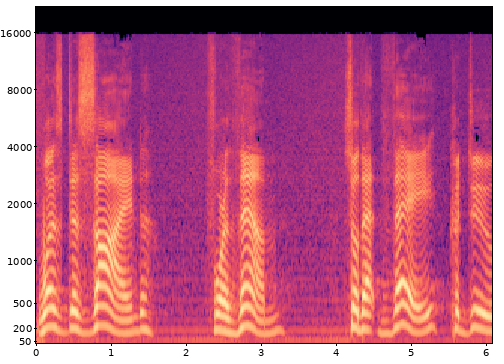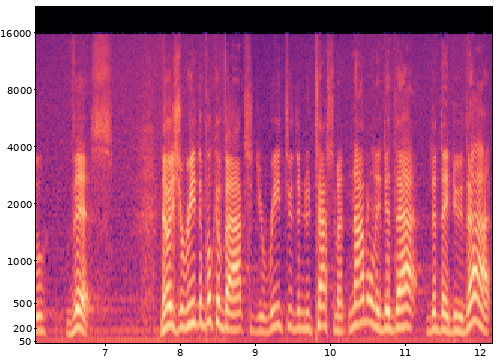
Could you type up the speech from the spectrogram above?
was designed for them so that they could do this. Now, as you read the book of Acts and you read through the New Testament, not only did that did they do that,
